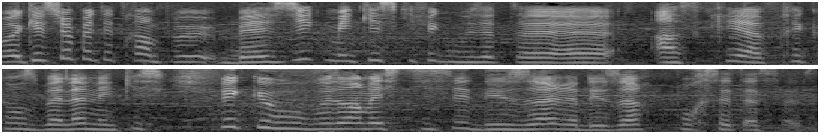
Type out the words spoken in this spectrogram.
Bon, question peut-être un peu basique, mais qu'est-ce qui fait que vous êtes euh, inscrit à Fréquence Banane et qu'est-ce qui fait que vous vous investissez des heures et des heures pour cette association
